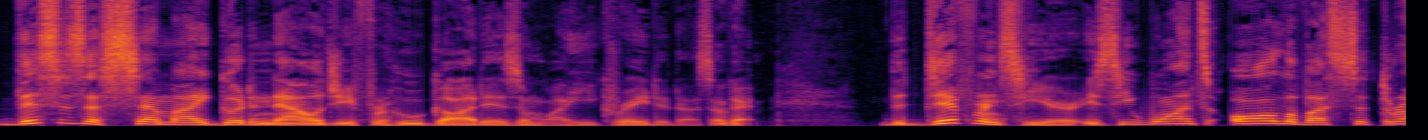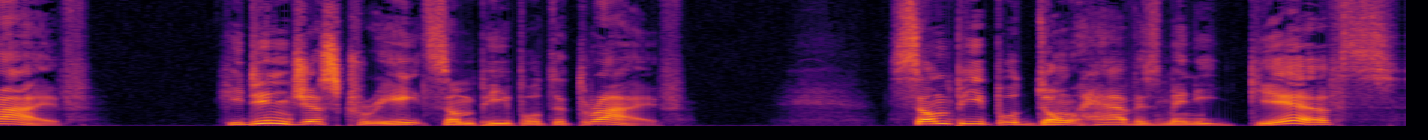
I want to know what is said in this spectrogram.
This is a semi good analogy for who God is and why he created us. Okay. The difference here is he wants all of us to thrive. He didn't just create some people to thrive. Some people don't have as many gifts.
